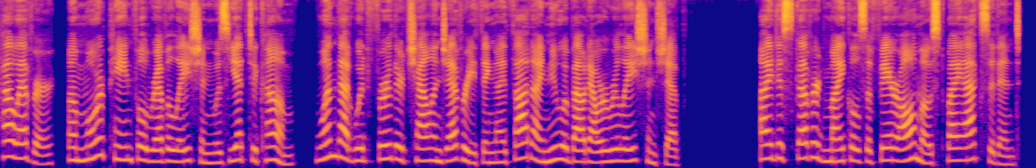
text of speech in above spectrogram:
However, a more painful revelation was yet to come, one that would further challenge everything I thought I knew about our relationship. I discovered Michael's affair almost by accident.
